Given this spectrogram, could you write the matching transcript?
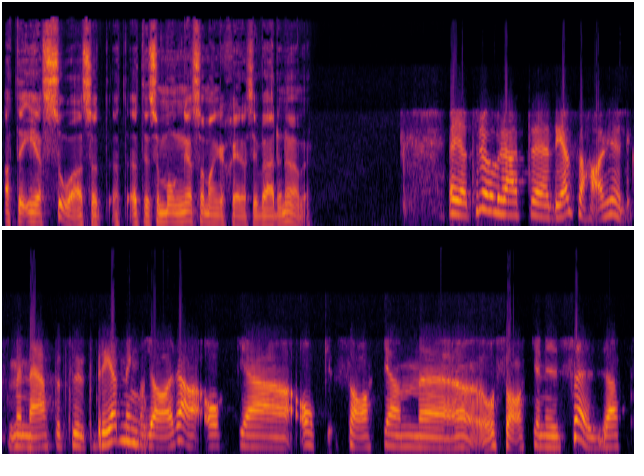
att det är så, alltså att, att, att det är så många som engagerar sig världen över? Jag tror att eh, dels så har det ju liksom med nätets utbredning att göra och, eh, och, saken, eh, och saken i sig. Att,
